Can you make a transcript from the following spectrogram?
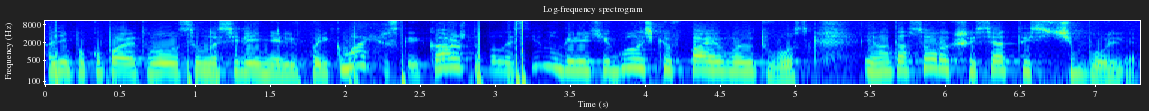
они покупают волосы у населения или в парикмахерской, и каждую волосину горячей иголочкой впаивают воск. Иногда 40-60 тысяч и более.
